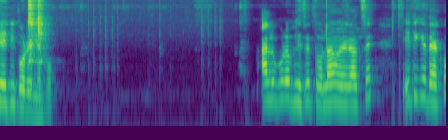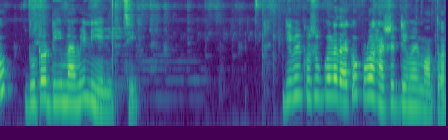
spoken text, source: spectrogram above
রেডি করে নেব। আলুগুলো ভেজে তোলা হয়ে গেছে। এদিকে দেখো, দুটো ডিম আমি নিয়ে নিচ্ছি। ডিমের কুসুমগুলো দেখো, পুরো হাঁসের ডিমের মতন।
